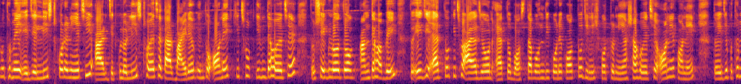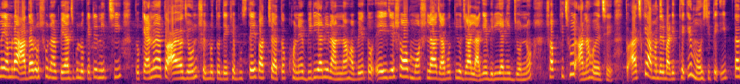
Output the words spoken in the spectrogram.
প্রথমে এই যে লিস্ট করে নিয়েছি, আর যেগুলো লিস্ট হয়েছে তার বাইরেও কিন্তু অনেক কিছু কিনতে হয়েছে। তো সেগুলো তো আনতে হবেই। তো এই যে এত কিছু আয়োজন, এত বস্তাবন্দি করে কত জিনিসপত্র নিয়ে আসা হয়েছে, অনেক অনেক। তো এই যে প্রথমেই আমরা আদা, রসুন আর পেঁয়াজগুলো কেটে নিচ্ছি। তো কেন এত আয়োজন সেগুলো তো দেখে বুঝতেই পারছ এতক্ষণে বিরিয়ানি রান্না হবে। তো এই যে সব মশলা যাবতীয় যা লাগে বিরিয়ানির জন্য সব কিছুই আনা হয়েছে। তো আজকে আমাদের বাড়ির থেকে মসজিদে ইফতার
